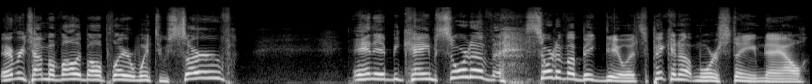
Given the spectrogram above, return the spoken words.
every time a volleyball player went to serve. And it became sort of sort of a big deal. It's picking up more steam now.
